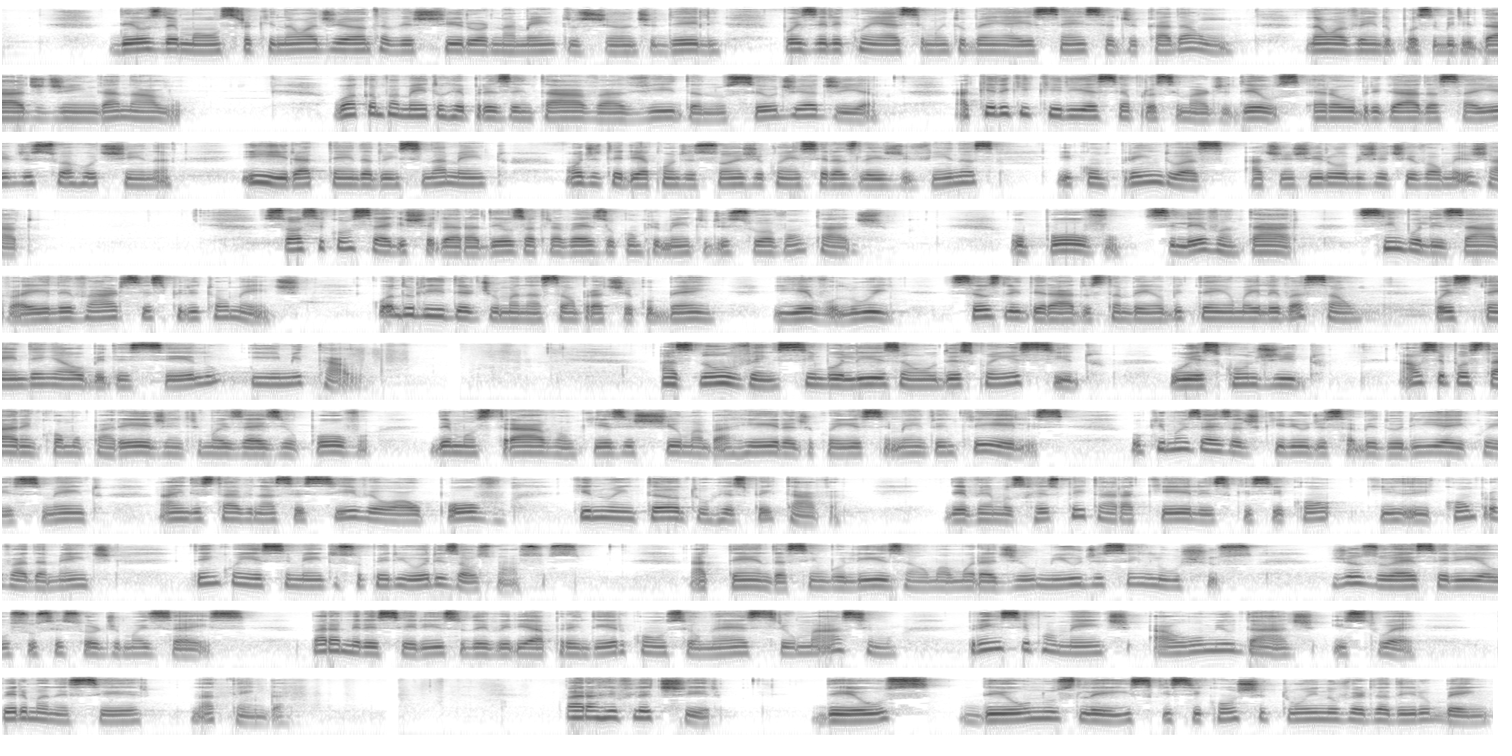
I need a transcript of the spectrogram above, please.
Deus demonstra que não adianta vestir ornamentos diante dele, pois ele conhece muito bem a essência de cada um, não havendo possibilidade de enganá-lo. O acampamento representava a vida no seu dia a dia, Aquele que queria se aproximar de Deus era obrigado a sair de sua rotina e ir à tenda do ensinamento, onde teria condições de conhecer as leis divinas e, cumprindo-as, atingir o objetivo almejado. Só se consegue chegar a Deus através do cumprimento de sua vontade. O povo se levantar simbolizava elevar-se espiritualmente. Quando o líder de uma nação pratica o bem e evolui, seus liderados também obtêm uma elevação, pois tendem a obedecê-lo e imitá-lo. As nuvens simbolizam o desconhecido, o escondido. Ao se postarem como parede entre Moisés e o povo, demonstravam que existia uma barreira de conhecimento entre eles. O que Moisés adquiriu de sabedoria e conhecimento ainda estava inacessível ao povo que, no entanto, o respeitava. Devemos respeitar aqueles que, se com, que comprovadamente têm conhecimentos superiores aos nossos. A tenda simboliza uma moradia humilde sem luxos. Josué seria o sucessor de Moisés. Para merecer isso, deveria aprender com o seu mestre o máximo, principalmente a humildade, isto é, permanecer na tenda. Para refletir, Deus deu-nos leis que se constituem no verdadeiro bem.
